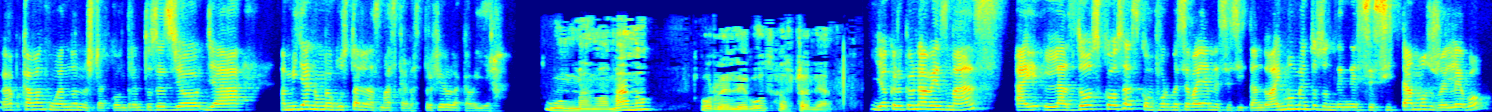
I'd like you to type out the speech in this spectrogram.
acaban jugando en nuestra contra. Entonces yo ya, a mí ya no me gustan las máscaras, prefiero la cabellera. ¿Un mano a mano o relevos australianos? Yo creo que una vez más, hay las dos cosas conforme se vayan necesitando. Hay momentos donde necesitamos relevo,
